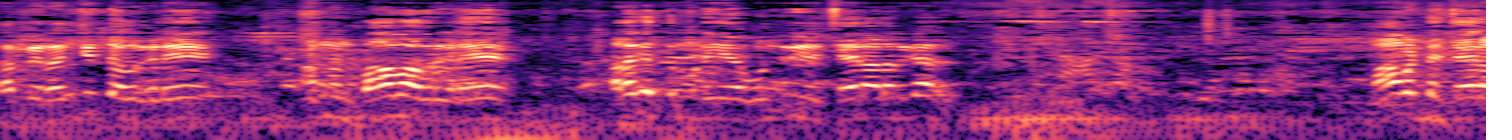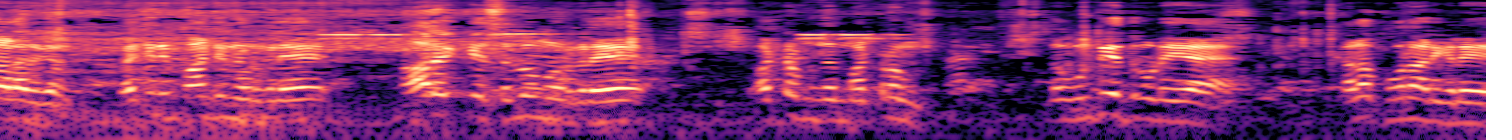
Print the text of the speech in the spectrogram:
தம்பி ரஞ்சித் அவர்களே அண்ணன் பாபா அவர்களே கழகத்தினுடைய ஒன்றிய செயலாளர்கள் மாவட்ட செயலாளர்கள் ரஜினி பாண்டியன் அவர்களே ஆரோக்கிய செல்வம் அவர்களே மற்றும் இந்த மற்றும் இந்த ஒன்றியத்தினுடைய கள போராளிகளே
